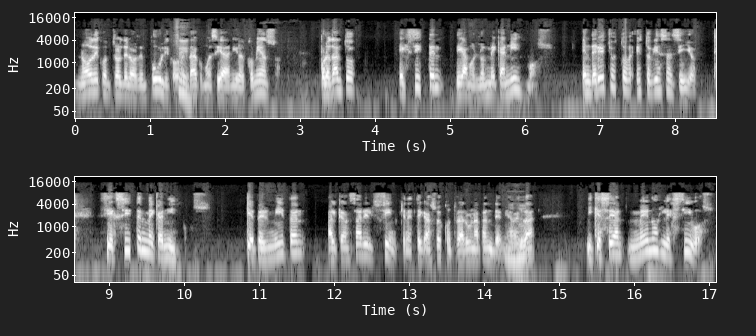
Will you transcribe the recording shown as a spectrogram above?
no de control del orden público, ¿verdad? Como decía Daniel al comienzo. Por lo tanto, existen, digamos, los mecanismos. En derecho esto, esto es bien sencillo. Si existen mecanismos que permitan alcanzar el fin, que en este caso es controlar una pandemia, ¿verdad? y que sean menos lesivos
